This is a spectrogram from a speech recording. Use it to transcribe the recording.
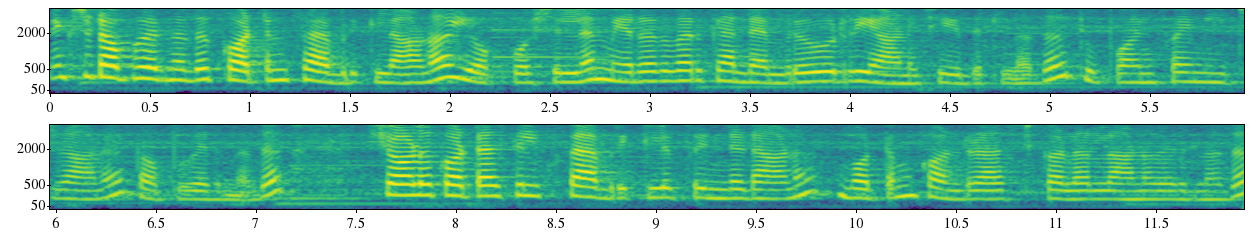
next top വരുന്നത് കോട്ടൺ ഫാബ്രിക്കിലാണ് യോക്ക് പോർഷനിൽ മിറർ വർക്ക് ആൻഡ് എംബ്രോയിഡറി ആണ് ചെയ്തിട്ടുള്ളത്. ടു പോയിന്റ് ഫൈവ് മീറ്റർ ആണ് ടോപ്പ് വരുന്നത്. ഷോൾ കോട്ട സിൽക്ക് ഫാബ്രിക്കിൽ പ്രിന്റഡ് ആണ്. ബോട്ടം കോൺട്രാസ്റ്റ് കളറിലാണ് വരുന്നത്.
